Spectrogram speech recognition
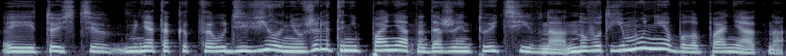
и то есть э, меня так это удивило. Неужели это непонятно даже интуитивно? Но вот ему не было понятно.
